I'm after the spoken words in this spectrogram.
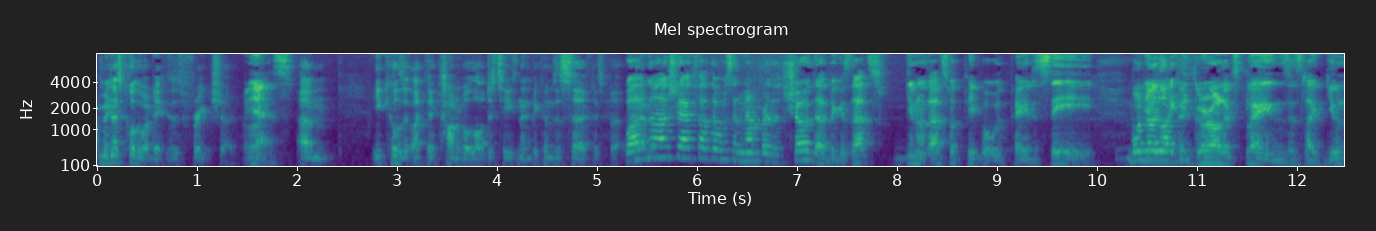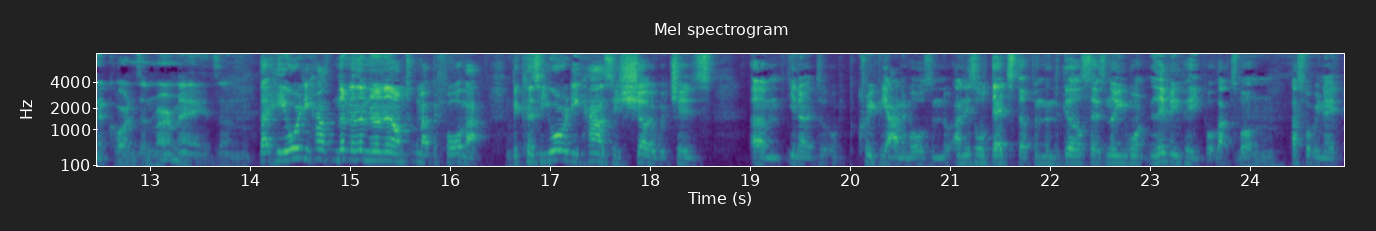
I mean, let's call it what it is, a freak show. right? Yes. Um, he calls it like a carnival oddities, and then becomes a circus. But Well, whatever. no, actually, I thought there was a number that showed that because that's you know that's what people would pay to see. Well, You no, know, like the girl explains it's like unicorns and mermaids and that he already has. No, no, no, no, no. I'm talking about before that Hmm. because he already has his show, which is. Um, you know, creepy animals and and it's all dead stuff, and then the girl says, "No, you want living people. That's what Hmm. that's what we need."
